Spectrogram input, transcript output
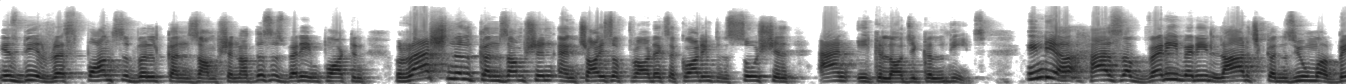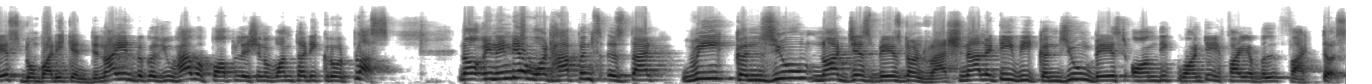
is the responsible consumption. Now, this is very important. Rational consumption and choice of products according to the social and ecological needs. India has a very, very large consumer base. Nobody can deny it because you have a population of 130 crore plus. Now, in India, what happens is that we consume not just based on rationality, we consume based on the quantifiable factors.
